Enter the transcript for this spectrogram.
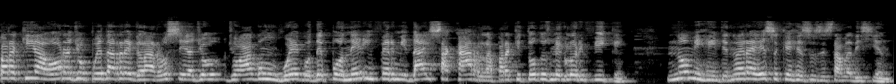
para que agora eu pueda arreglar. Ou seja, eu, eu hago um juego de poner enfermidade e sacarla para que todos me glorifiquem. Não, minha gente, não era isso que Jesus estava dizendo.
